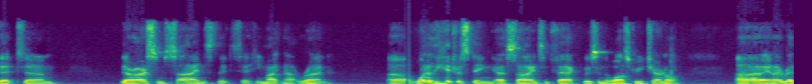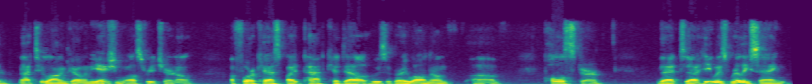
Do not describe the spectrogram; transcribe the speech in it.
that um, there are some signs that uh, he might not run. Uh, one of the interesting uh, signs, in fact, was in the Wall Street Journal, uh, and I read not too long ago in the Asian Wall Street Journal a forecast by Pat Caddell, who's a very well known uh, pollster, that uh, he was really saying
